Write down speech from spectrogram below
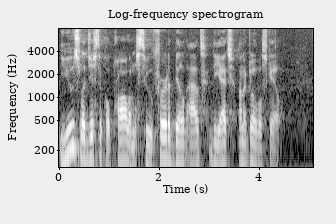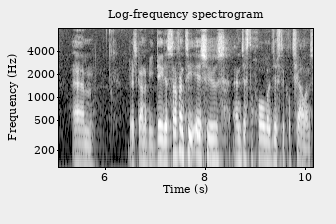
huge logistical problems to further build out the edge on a global scale. Um, there's going to be data sovereignty issues and just a whole logistical challenge.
